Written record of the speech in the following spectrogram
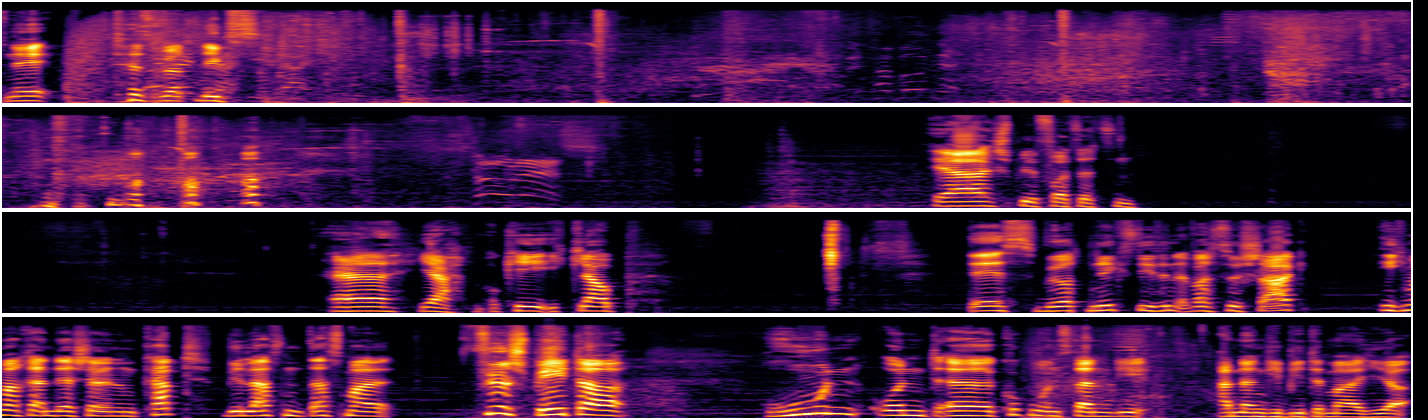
Nee, das wird nix. ja, Spiel fortsetzen. Äh, ja, okay, ich glaube, das wird nichts. Die sind etwas zu stark. Ich mache an der Stelle einen Cut. Wir lassen das mal für später ruhen und äh, gucken uns dann die anderen Gebiete mal hier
